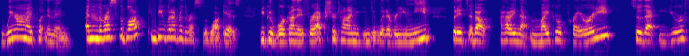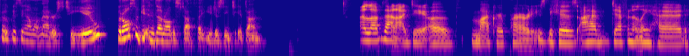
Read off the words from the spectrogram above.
Where am I putting them in? And then the rest of the block can be whatever the rest of the block is. You could work on it for extra time. You can do whatever you need, but it's about having that micro priority so that you're focusing on what matters to you, but also getting done all the stuff that you just need to get done. I love that idea of micro priorities because I have definitely heard,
